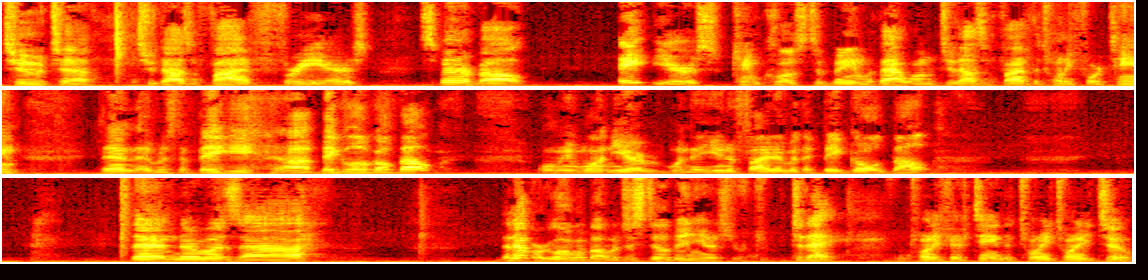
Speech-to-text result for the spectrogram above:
two to 2005, three years. Spinner belt, eight years. Came close to being with that one, 2005 to 2014. Then it was the Biggie, uh, big logo belt. Only one year when they unified it with a big gold belt. Then there was uh, the network logo belt, which is still being used today, from 2015 to 2022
